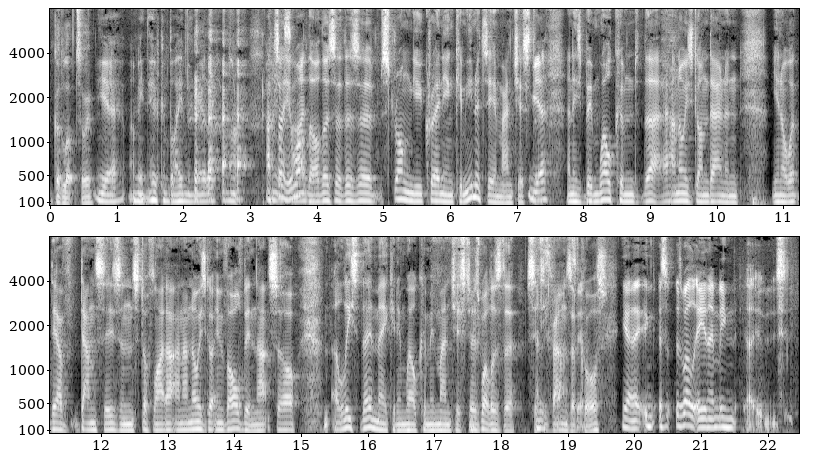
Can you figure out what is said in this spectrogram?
good luck to him. Yeah, I mean, who can blame him really? I'm not- I tell you what, though, there's a there's a strong Ukrainian community in Manchester, Yeah. and he's been welcomed there. I know he's gone down and you know they have dances and stuff like that, and I know he's got involved in that. So at least they're making him welcome in Manchester, as well as the City As fans, fans, of yeah. course. Yeah, as, as well, Ian. I mean, uh,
